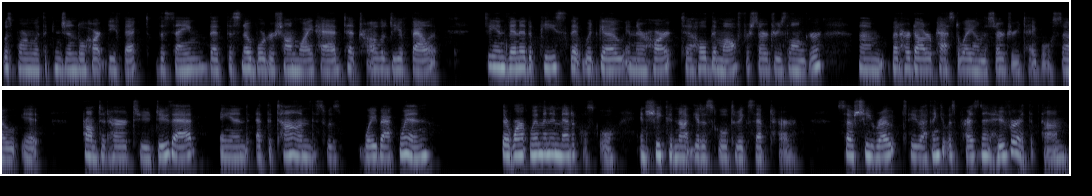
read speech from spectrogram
was born with a congenital heart defect, the same that the snowboarder Shaun White had, tetralogy of Fallot. She invented a piece that would go in their heart to hold them off for surgeries longer, um, but her daughter passed away on the surgery table. So it prompted her to do that. And at the time, this was way back when, there weren't women in medical school, and she could not get a school to accept her. So she wrote to, I think it was President Hoover at the time,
